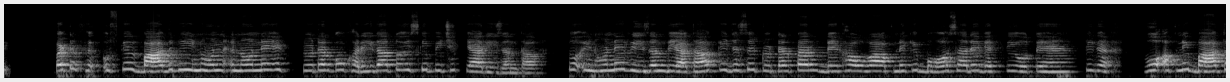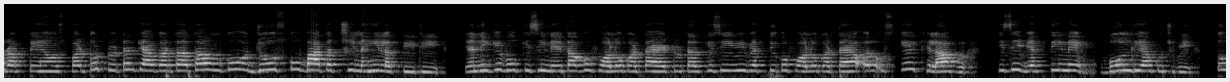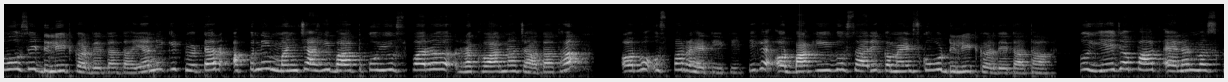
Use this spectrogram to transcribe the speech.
बट उसके बाद भी इन्होंने इन्होंने ट्विटर को ख़रीदा तो इसके पीछे क्या रीज़न था? तो इन्होंने रीज़न दिया था कि जैसे ट्विटर पर देखा होगा आपने कि बहुत सारे व्यक्ति होते हैं, ठीक है? वो अपनी बात रखते हैं उस पर। तो ट्विटर क्या करता था? उनको, जो उसको बात अच्छी नहीं लगती थी, यानी कि वो किसी नेता को फॉलो करता है ट्विटर किसी भी व्यक्ति को फॉलो करता है और उसके खिलाफ किसी व्यक्ति ने बोल दिया कुछ भी तो वो उसे डिलीट कर देता था। यानी कि ट्विटर अपनी मनचाही बात को ही उस पर रखवाना चाहता था। और वो उस पर रहती थी, ठीक है? और बाकी वो सारी कमेंट्स को वो डिलीट कर देता था। तो ये जब बात एलन मस्क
